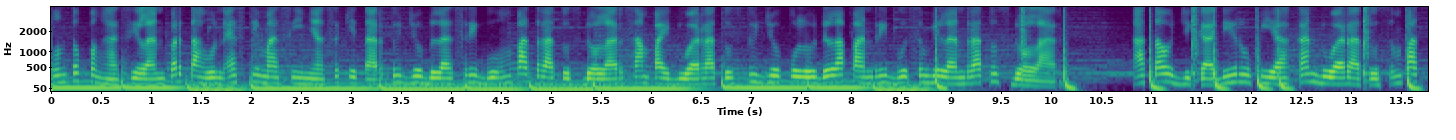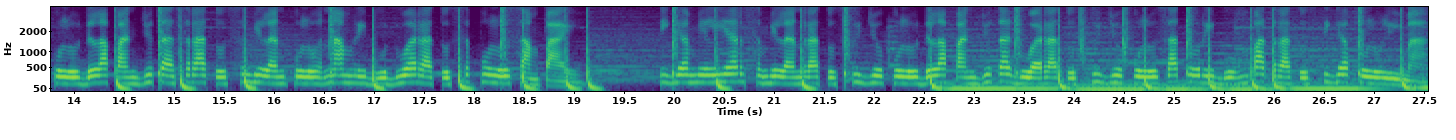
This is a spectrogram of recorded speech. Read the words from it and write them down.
Untuk penghasilan per tahun estimasinya sekitar 17.400 dolar sampai 278.900 dolar atau jika dirupiahkan 248.196.210 sampai 3 miliar 978 juta 271.435.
